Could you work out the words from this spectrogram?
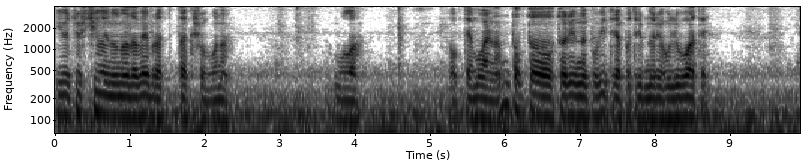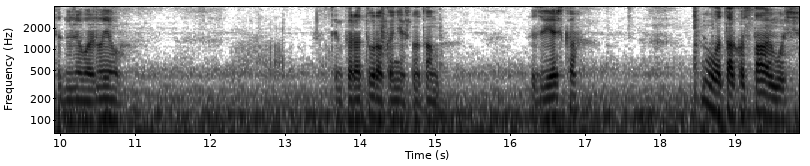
І оцю щілину треба вибрати так, щоб вона була оптимальна. Ну, тобто вторинне повітря потрібно регулювати. Це дуже важливо. Температура, звісно, там звірська. Ну, отак оставимось,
